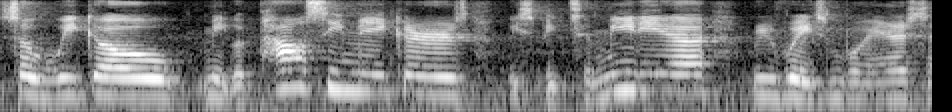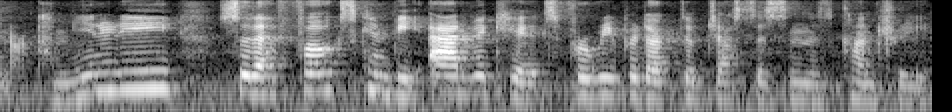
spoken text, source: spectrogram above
So we go meet with policymakers, we speak to media, we raise awareness in our community so that folks can be advocates for reproductive justice in this country.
